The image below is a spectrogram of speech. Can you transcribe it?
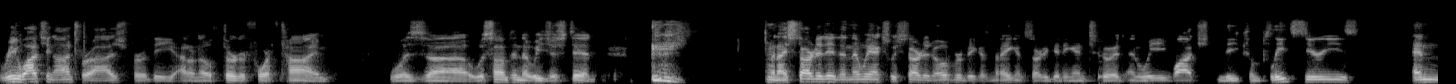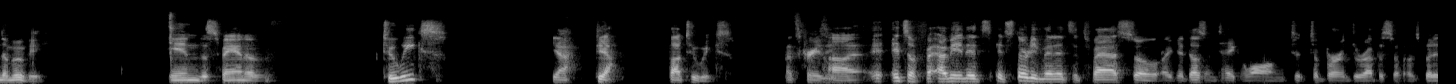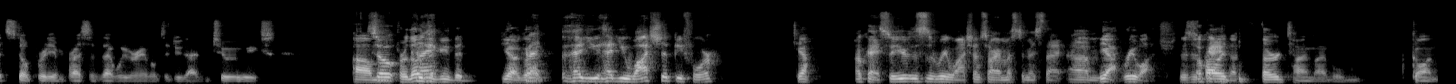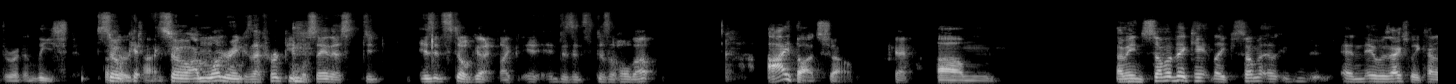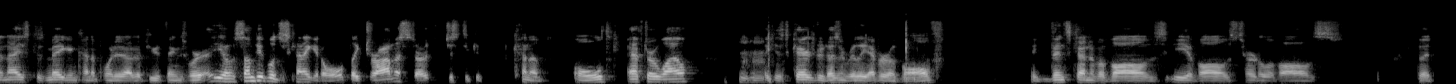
rewatching Entourage for the I don't know third or fourth time was uh, was something that we just did. and I started it, and then we actually started over because Megan started getting into it, and we watched the complete series and the movie in the span of two weeks. Yeah, Yeah, about two weeks. That's crazy. Uh, it, it's a. Fa- I mean, it's it's thirty minutes. It's fast, so like it doesn't take long to, to burn through episodes. But it's still pretty impressive that we were able to do that in two weeks. Um, So, for those I- of you that, yeah, go Can ahead. I- had you had you watched it before? Yeah. Okay, so you're, this is a rewatch. I'm sorry, I must have missed that. Um, Yeah, rewatch. This is Okay. probably the third time I've gone through it, at least. So, so I'm wondering because I've heard people say this. Did, is it still good? Like, it- does it does it hold up? I thought so. Okay. Um, I mean, some of it can't like some, uh, and it was actually kind of nice because Megan kind of pointed out a few things where you know some people just kind of get old. Like drama starts just to get kind of old after a while. Mhm. Like his character doesn't really ever evolve. Like Vince kind of evolves, E evolves, Turtle evolves, but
